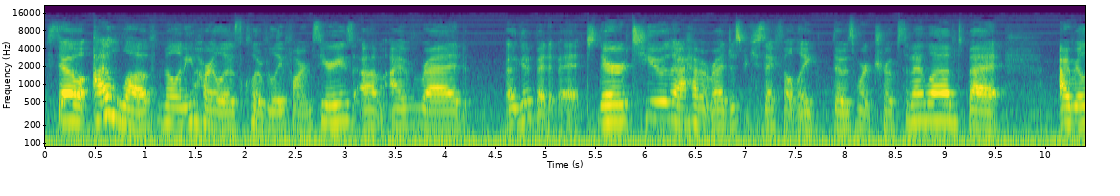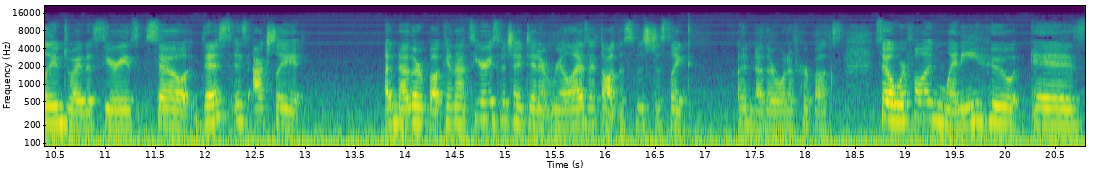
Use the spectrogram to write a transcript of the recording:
So I love Melanie Harlow's Cloverleaf Farm series. Um, I've read a good bit of it. There are two that I haven't read just because I felt like those weren't tropes that I loved, but I really enjoy this series. So this is actually another book in that series, which I didn't realize. I thought this was just like another one of her books. So we're following Winnie, who is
